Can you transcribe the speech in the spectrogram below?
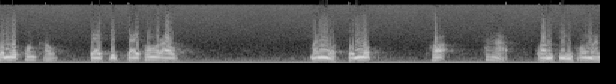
สมมุติของเขา แต่จิตใจของเรา มันหมดสมมุติ เพราะทราบความจริงของมัน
